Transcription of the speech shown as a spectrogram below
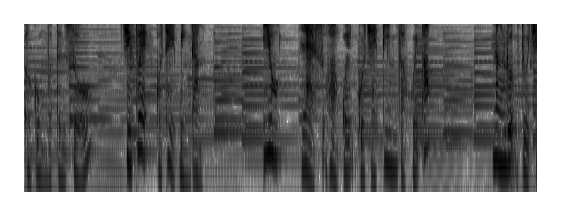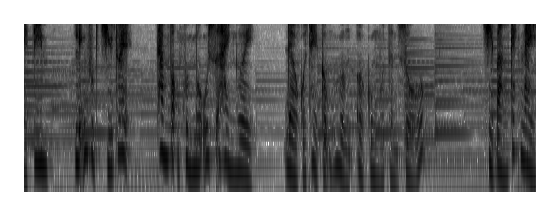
ở cùng một tần số, trí tuệ có thể bình đẳng. Yêu là sự hòa quyện của trái tim và khối óc. Năng lượng từ trái tim, lĩnh vực trí tuệ, tham vọng khuôn mẫu giữa hai người đều có thể cộng hưởng ở cùng một tần số. Chỉ bằng cách này,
